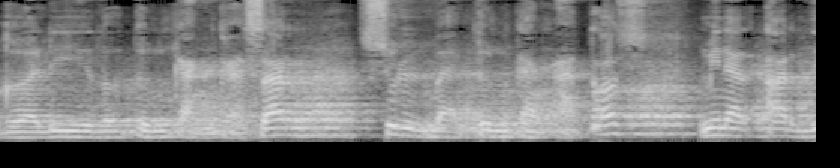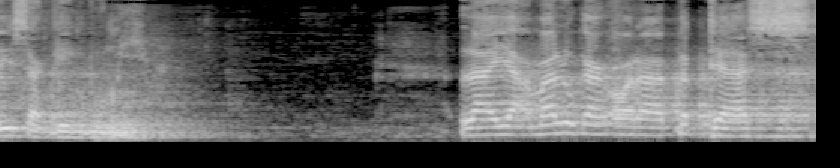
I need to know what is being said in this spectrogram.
ghalidhatun kang kasar sulbatun kang atos minal ardi saking bumi layak malu kang ora tedas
